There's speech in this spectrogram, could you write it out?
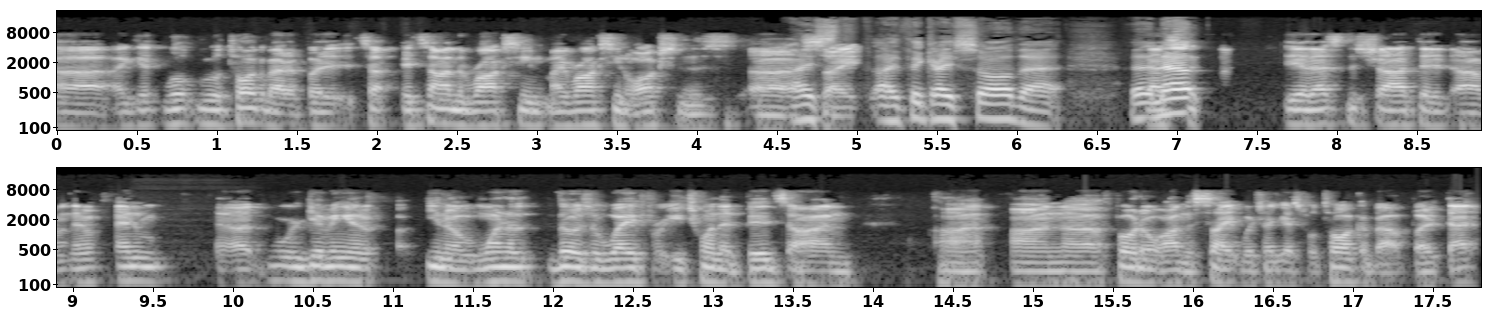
uh, I get. We'll, we'll talk about it, but it's it's on the rock scene, my rock scene auctions uh, I, site. I think I saw that. That's now, the, yeah, that's the shot that um and uh, we're giving it, you know, one of those away for each one that bids on uh, on a photo on the site, which I guess we'll talk about. But that,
